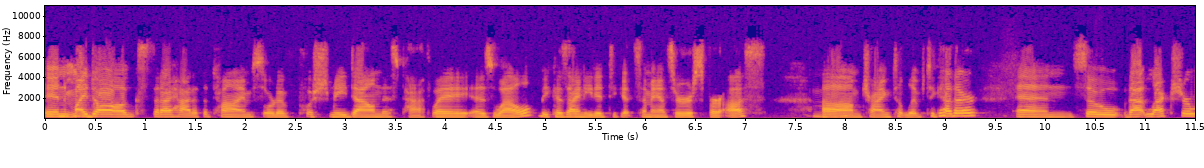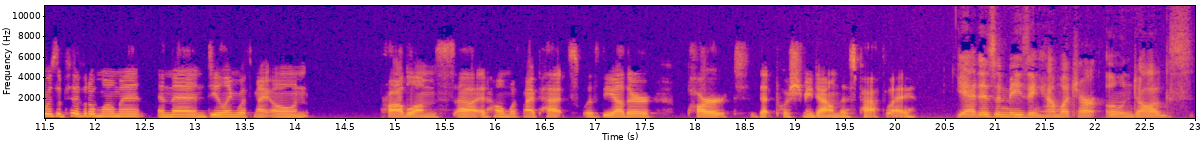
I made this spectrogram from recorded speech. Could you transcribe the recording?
and my dogs that I had at the time sort of pushed me down this pathway as well because I needed to get some answers for us mm-hmm. um, trying to live together. And so that lecture was a pivotal moment. And then dealing with my own problems uh, at home with my pets was the other part that pushed me down this pathway. Yeah, it is amazing how much our own dogs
